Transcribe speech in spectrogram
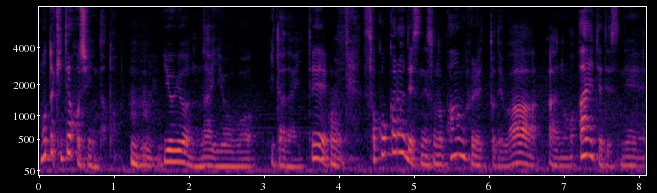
もっと来てほしいんだというような内容をいただいて、うんそこからですねそのパンフレットではあのあえてですね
